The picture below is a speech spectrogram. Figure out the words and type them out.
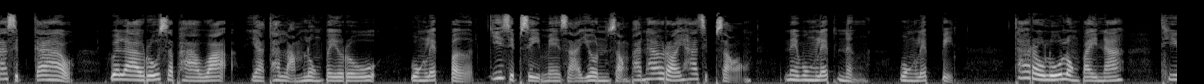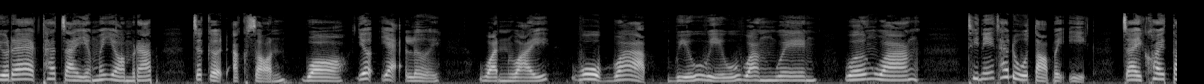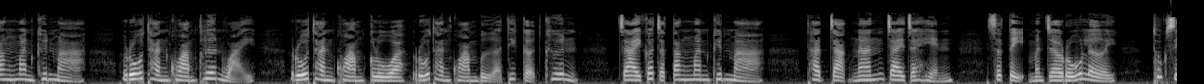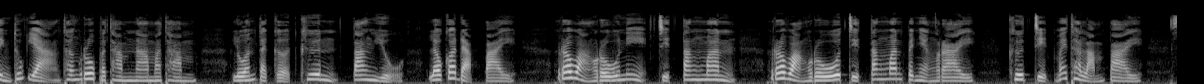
59 เวลารู้สภาวะ อย่าถลำลงไปรู้ วงเล็บเปิด 24 เมษายน 2552 ในวงเล็บหนึ่งวงเล็บปิด ถ้าเรารู้ลงไปนะ ทีแรกถ้าใจยังไม่ยอมรับ จะเกิดอักษรวอเยอะแยะเลย วันไหววูบวาบ วิววิว วังเวง เวิงว้าง ทีนี้ถ้าดูต่อไปอีก ใจค่อยตั้งมั่นขึ้นมา รู้ทันความเคลื่อนไหวรู้ทันความกลัว รู้ทันความเบื่อที่เกิดขึ้น ใจก็จะตั้งมั่นขึ้นมา ถัดจากนั้นใจจะเห็น สติมันจะรู้เลย ทุกสิ่งทุกอย่างทั้งรูปธรรมนามธรรม ล้วนแต่เกิดขึ้น ตั้งอยู่ แล้วก็ดับไป ระหว่างรู้นี่จิตตั้งมั่น ระหว่างรู้จิตตั้งมั่นเป็นอย่างไร คือจิตไม่ถลำไป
